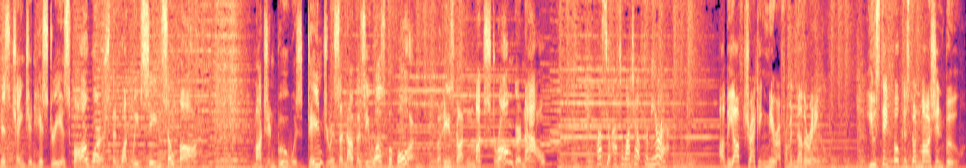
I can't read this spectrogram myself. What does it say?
This change in history is far worse than what we've seen so far. Majin Buu was dangerous enough as he was before, but he's gotten much stronger now. Plus, you'll have to watch out for Mira. I'll be off tracking Mira from another angle. You stay focused on Majin Buu.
